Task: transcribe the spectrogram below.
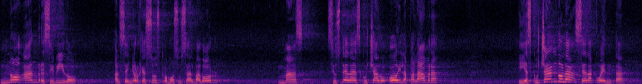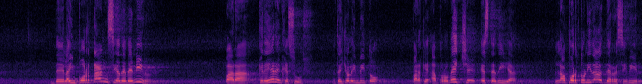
no han recibido al Señor Jesús como su Salvador, mas si usted ha escuchado hoy la palabra y escuchándola se da cuenta de la importancia de venir para creer en Jesús, entonces yo le invito para que aproveche este día la oportunidad de recibir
